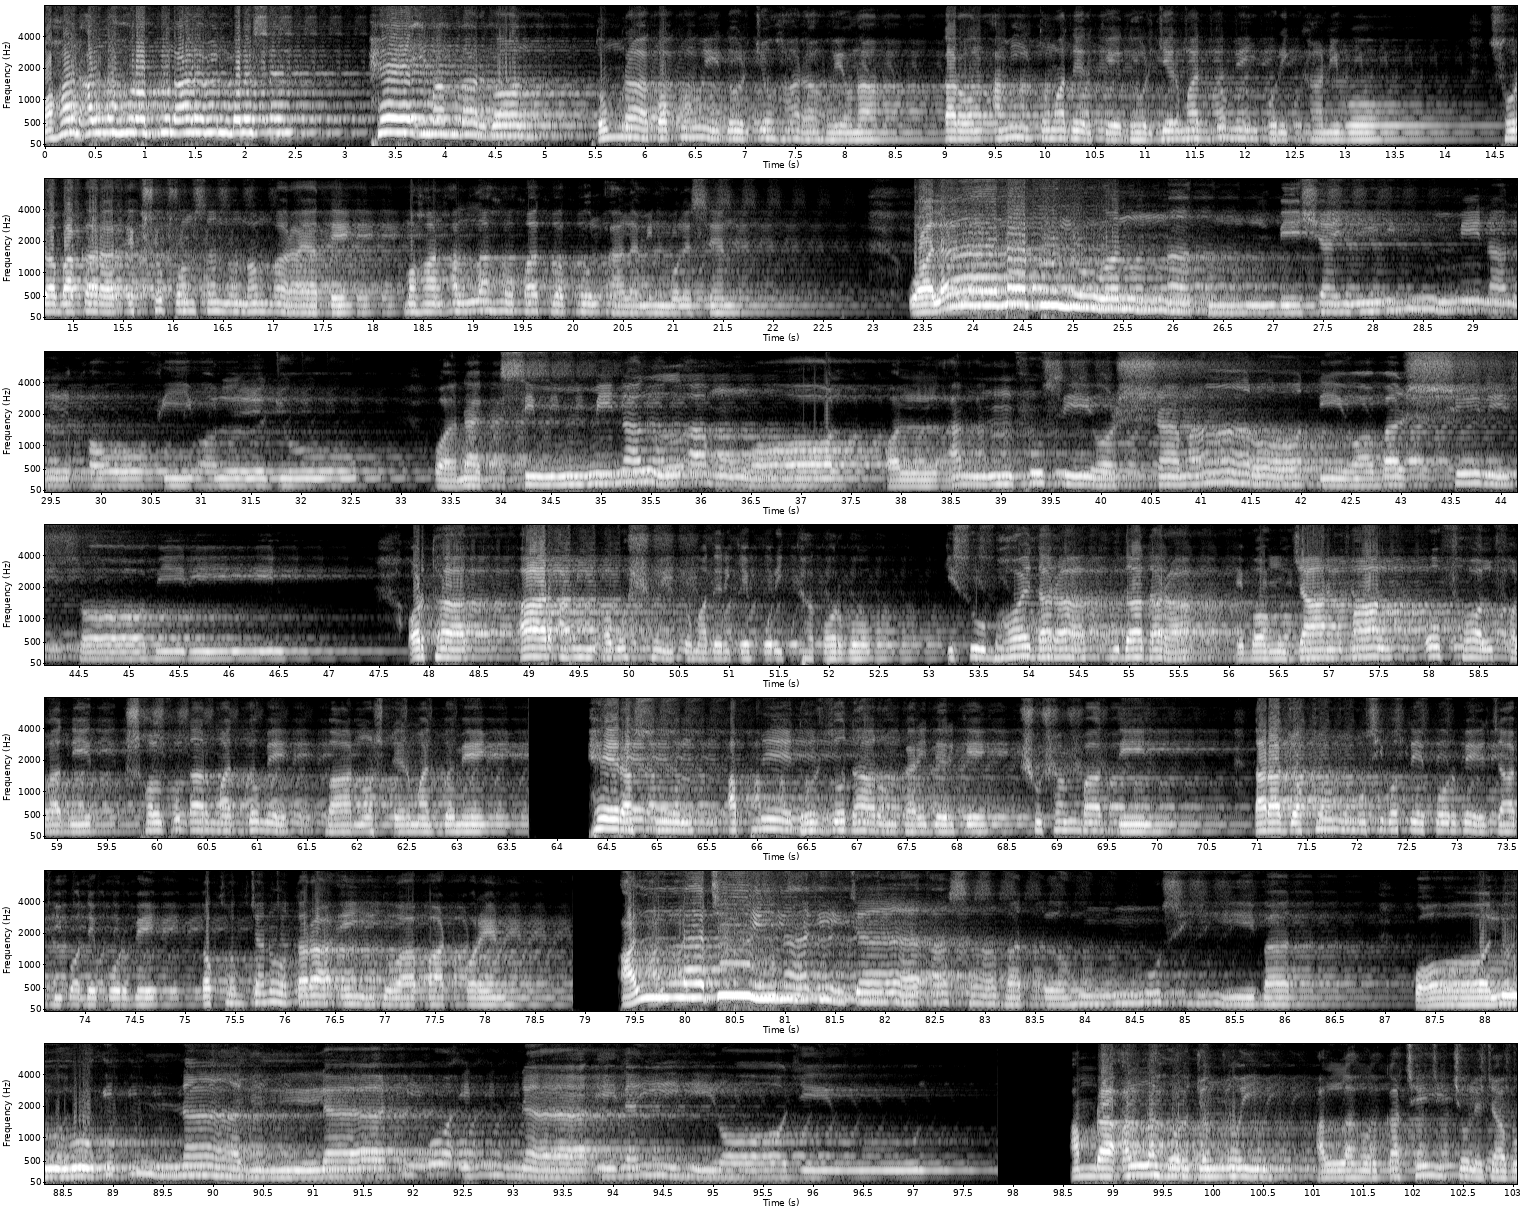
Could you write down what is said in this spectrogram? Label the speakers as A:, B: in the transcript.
A: মহান আল্লাহ রব্দুল আলমিন বলেছেন, হে ইমানদারগণ তোমরা কখনোই ধৈর্য হারা হইও না, কারণ আমি তোমাদেরকে ধৈর্যের মাধ্যমেই পরীক্ষা নিব সুরা বাকারার একশো পঞ্চান্ন নম্বর আয়াতে মহান আল্লাহ পাকুল আলমিন বলেছেন, ওয়ালা বিষয় الخوف والجوع ونكس من الأموال والأنفس والشمارات وبشر الصابرين অর্থাৎ আর আমি অবশ্যই তোমাদেরকে পরীক্ষা করব কিছু ভয় দ্বারা ক্ষুদা দ্বারা এবং জান মাল ও ফল ফলাদির স্বল্পতার মাধ্যমে বা নষ্টের মাধ্যমে। হে রাসুল, আপনি ধৈর্য ধারণকারীদেরকে সুসংবাদ দিন। তারা যখন মুসিবতে পড়বে যা বিপদে পড়বে, তখন যেন তারা এই দোয়া পাঠ করেন। আল্লাজিনা ইজা আসাবাতহুম মুসিবাত। قالوا إنا لله وإنا إليه راجعون আমরা আল্লাহর জন্যই আল্লাহর কাছেই চলে যাব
